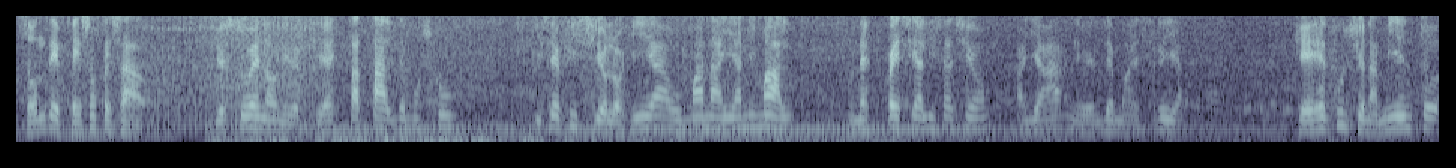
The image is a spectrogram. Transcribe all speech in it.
son de peso pesado. Yo estuve en la Universidad Estatal de Moscú, hice fisiología humana y animal, una especialización allá a nivel de maestría, que es el funcionamiento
